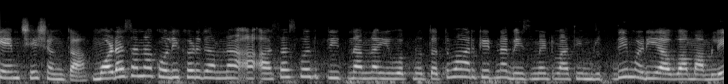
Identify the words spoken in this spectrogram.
કેમ છે શંકા? મોડાસાના કોલીખડ ગામના આ આશાસ્પદ પ્રીત નામના યુવકનો તત્વ આર્કેટના બેઝમેન્ટમાંથી મૃતદેહ મળી આવવા મામલે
